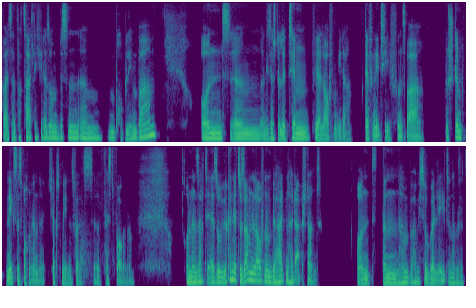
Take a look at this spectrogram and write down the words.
weil es einfach zeitlich wieder so ein bisschen ähm, ein Problem war. Und ähm, an dieser Stelle, Tim, wir laufen wieder. Definitiv. Und zwar bestimmt nächstes Wochenende. Ich habe es mir jedenfalls äh, fest vorgenommen. Und dann sagte er so, wir können ja zusammenlaufen und wir halten halt Abstand. Und dann habe hab ich so überlegt und habe gesagt,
